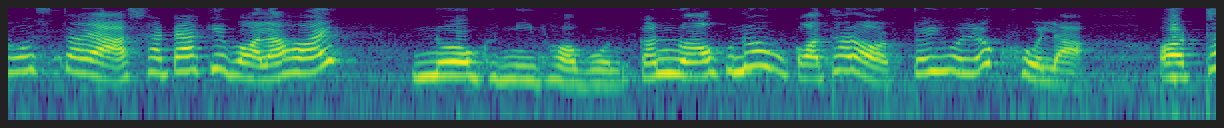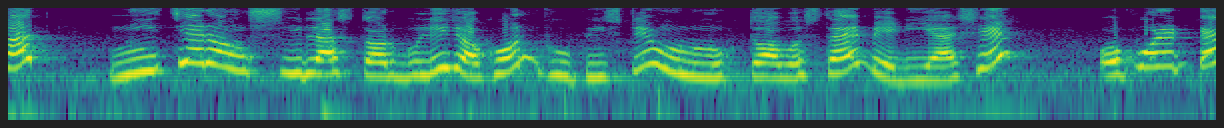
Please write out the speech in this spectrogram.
অবস্থায় আসাটাকে বলা হয় নগ্নিভবন। কারণ নগ্ন কথার অর্থই হলো খোলা। অর্থাৎ নিচের অংশ শিলাস্তরগুলি যখন ভূপৃষ্ঠে উন্মুক্ত অবস্থায় বেরিয়ে আসে ওপরেরটা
